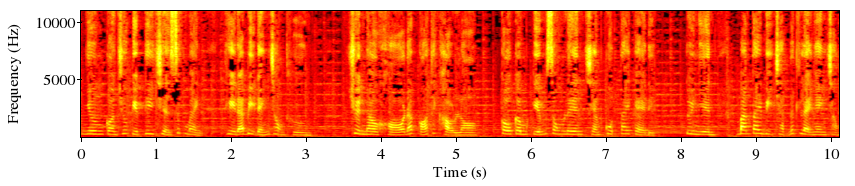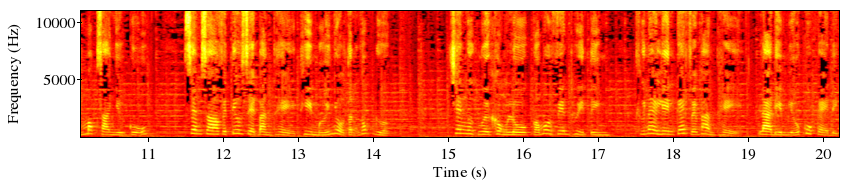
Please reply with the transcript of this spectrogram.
nhưng còn chưa kịp thi triển sức mạnh thì đã bị đánh trọng thương. Chuyện nào khó đã có thạch hảo lo, cậu cầm kiếm xông lên chém cụt tay kẻ địch. Tuy nhiên, bàn tay bị chặt đứt lại nhanh chóng mọc ra như cũ. Xem ra phải tiêu diệt bản thể thì mới nhổ tận gốc được. Trên ngực người khổng lồ có một viên thủy tinh, thứ này liên kết với bản thể là điểm yếu của kẻ địch.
